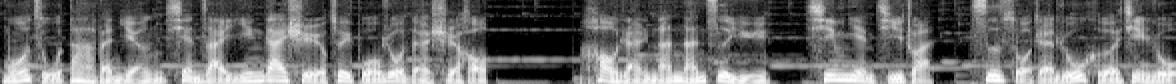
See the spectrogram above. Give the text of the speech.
魔族大本营现在应该是最薄弱的时候。浩然喃喃自语，心念急转。思索着如何进入，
